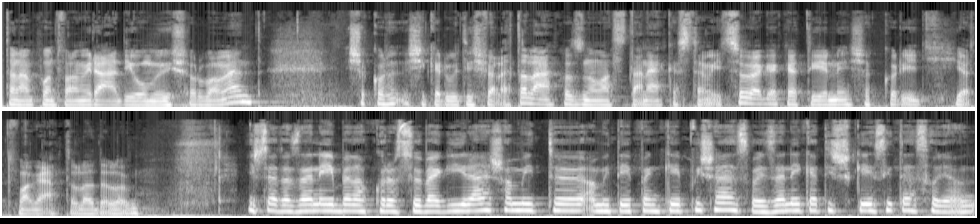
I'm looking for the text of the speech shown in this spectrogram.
talán pont valami rádió műsorba ment, és akkor sikerült is vele találkoznom, aztán elkezdtem így szövegeket írni, és akkor így jött magától a dolog. És tehát a zenében akkor a szövegírás, amit, amit éppen képviselsz, vagy zenéket is készítesz, hogyan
